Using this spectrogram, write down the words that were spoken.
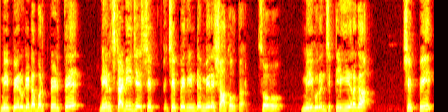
మీ పేరు డేట్ ఆఫ్ బర్త్ పెడితే నేను స్టడీ చేసి చెప్ చెప్పేది వింటే మీరే షాక్ అవుతారు. సో మీ గురించి క్లియర్గా చెప్పి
